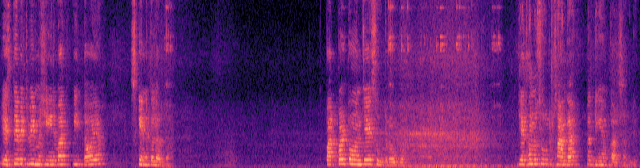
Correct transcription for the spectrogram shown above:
ਇਸ ਦੇ ਵਿੱਚ ਵੀ ਮਸ਼ੀਨ ਵਰਕ ਕੀਤਾ ਹੋਇਆ ਸਕਿਨ ਕਲਰ ਦਾ। ਪਰਪਲ ਟੋਨ 'ਚ ਸੂਟ ਰਹੂਗਾ। ਜੇ ਤੁਹਾਨੂੰ ਸੂਟ ਪਸੰਦ ਆ ਤਾਂ ਡੀਐਮ ਕਰ ਸਕਦੇ ਹੋ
